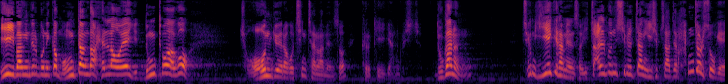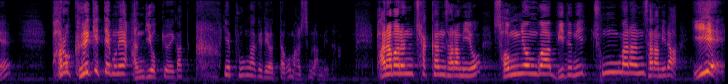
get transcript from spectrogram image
이 이방인들 보니까 몽땅 다 헬라어에 능통하고 좋은 교회라고 칭찬을 하면서 그렇게 얘기하는 것이죠. 누가는 지금 이 얘기를 하면서 이 짧은 11장 24절 한 절 속에 바로 그랬기 때문에 안디옥 교회가 크게 부흥하게 되었다고 말씀을 합니다. 바나바는 착한 사람이요 성령과 믿음이 충만한 사람이라 이해.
